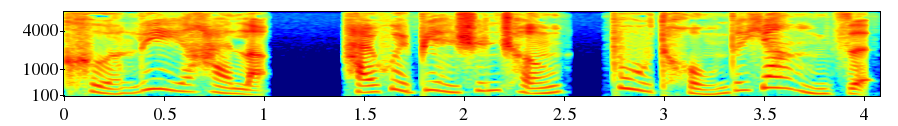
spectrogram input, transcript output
可厉害了，还会变身成不同的样子。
